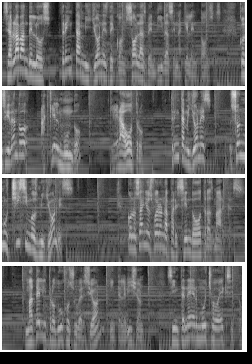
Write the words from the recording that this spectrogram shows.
Se hablaban de los 30 millones de consolas vendidas en aquel entonces. Considerando aquel mundo, que era otro, 30 millones son muchísimos millones. Con los años fueron apareciendo otras marcas. Mattel introdujo su versión, Intellivision, sin tener mucho éxito.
